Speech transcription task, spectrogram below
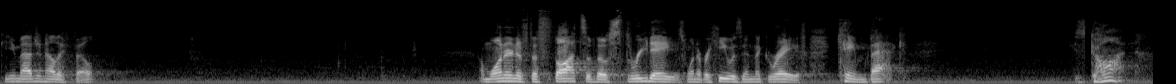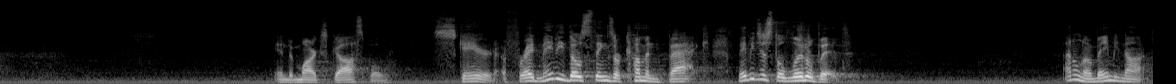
Can you imagine how they felt? I'm wondering if the thoughts of those three days, whenever he was in the grave, came back. He's gone. Into Mark's gospel, scared, afraid. Maybe those things are coming back. Maybe just a little bit. I don't know, maybe not.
